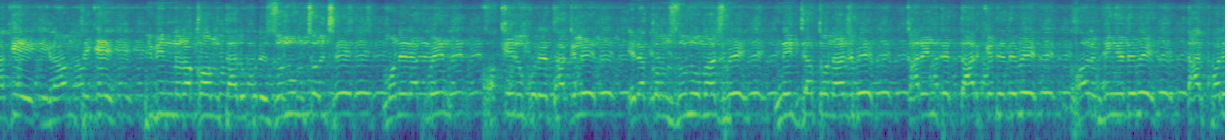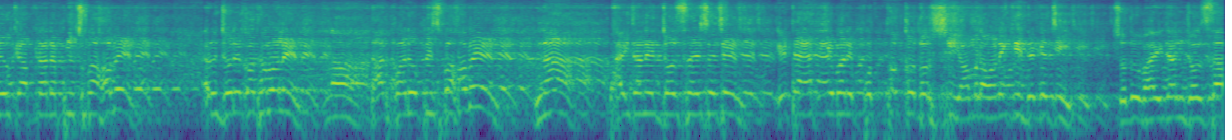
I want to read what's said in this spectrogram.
তাকে গ্রাম থেকে বিভিন্ন রকম তার উপরে জুলুম চলছে। মনে রাখবেন, হকের উপরে থাকলে এরকম জুলুম আসবে, নির্যাতন আসবে, কারেন্টের তার কেটে দেবে, ঘর ভেঙে দেবে, তারপরেও কি আপনারা পিছপা হবেন? জোরে কথা বলেন। তারপরেও পিছপা হবেন? না। ভাইজানের জলসা এসেছেন। এটা একেবারে প্রত্যক্ষদর্শী আমরা অনেকেই দেখেছি। শুধু ভাইজান জলসা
